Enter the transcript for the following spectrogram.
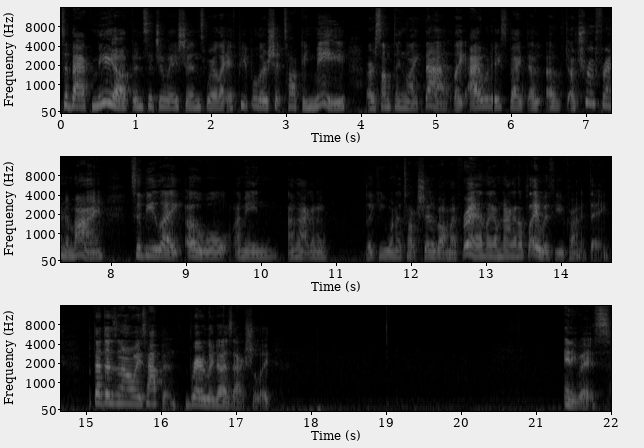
to back me up in situations where like if people are shit talking me or something like that like i would expect a, a, a true friend of mine to be like, oh, well, I mean, I'm not going to, like, you want to talk shit about my friend, like, I'm not going to play with you, kind of thing. But that doesn't always happen. Rarely does, actually. Anyways.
